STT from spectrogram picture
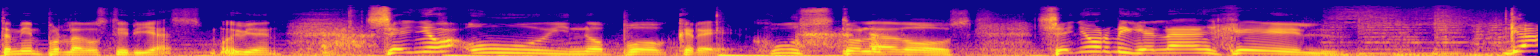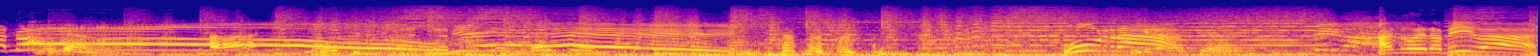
también por la 2 te irías? Muy bien. Señor... Uy, no puedo creer. Justo la 2. Señor Miguel Ángel. ¡Ganó! ¡Bien! ¡Hurra! Gracias. ¡Ah, no era viva!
